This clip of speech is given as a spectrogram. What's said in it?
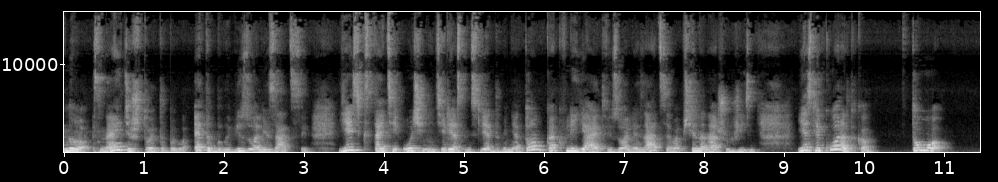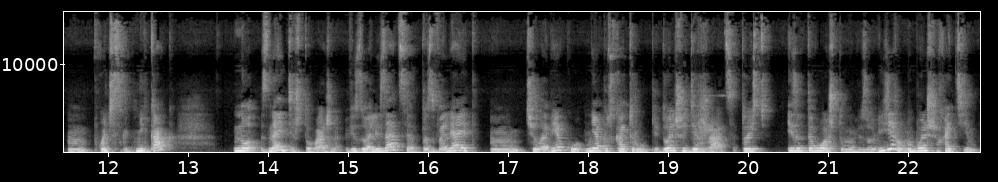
Но знаете, что это было? Это было визуализации. Есть, кстати, очень интересное исследование о том, как влияет визуализация вообще на нашу жизнь. Если коротко, то, хочется сказать, никак, но знаете, что важно? Визуализация позволяет человеку не опускать руки, дольше держаться. То есть из-за того, что мы визуализируем, мы больше хотим,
